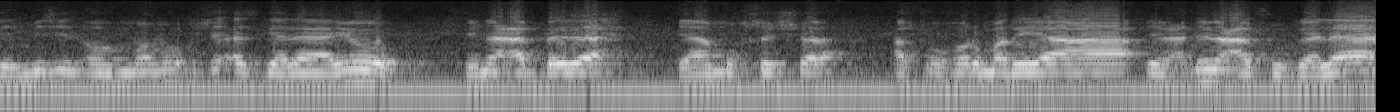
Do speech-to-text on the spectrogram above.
masjid oo muqsisho as galaayo dhinaca badax yaa muqsisha as u hormariyaa dhinac dhinacaas u galaa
